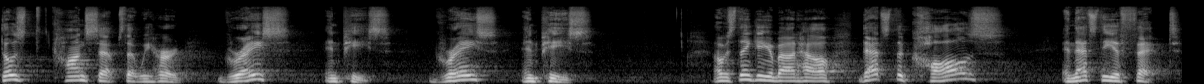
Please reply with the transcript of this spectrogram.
those concepts that we heard grace and peace. Grace and peace. I was thinking about how that's the cause and that's the effect.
